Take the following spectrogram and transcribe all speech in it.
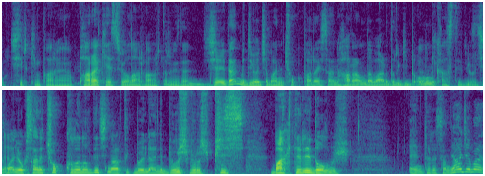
Çok çirkin para ya. Para kesiyorlar vardır bir de. Şeyden mi diyor acaba hani çok paraysa hani haram da vardır gibi onu mu kastediyor acaba? Ya- Yoksa hani çok kullanıldığı için artık böyle hani buruş buruş pis bakteri dolmuş. Enteresan. Ya acaba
